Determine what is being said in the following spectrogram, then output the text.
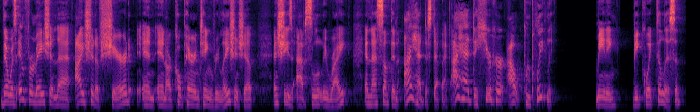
there was information that I should have shared in, in our co parenting relationship. And she's absolutely right. And that's something I had to step back. I had to hear her out completely, meaning be quick to listen,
